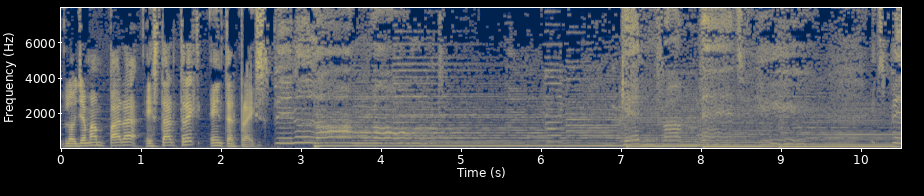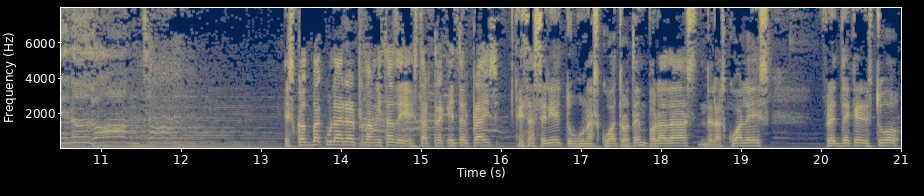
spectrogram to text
lo llaman para Star Trek Enterprise. Scott Bakula era el protagonista de Star Trek Enterprise. Esta serie tuvo unas cuatro temporadas, de las cuales Fred Decker estuvo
